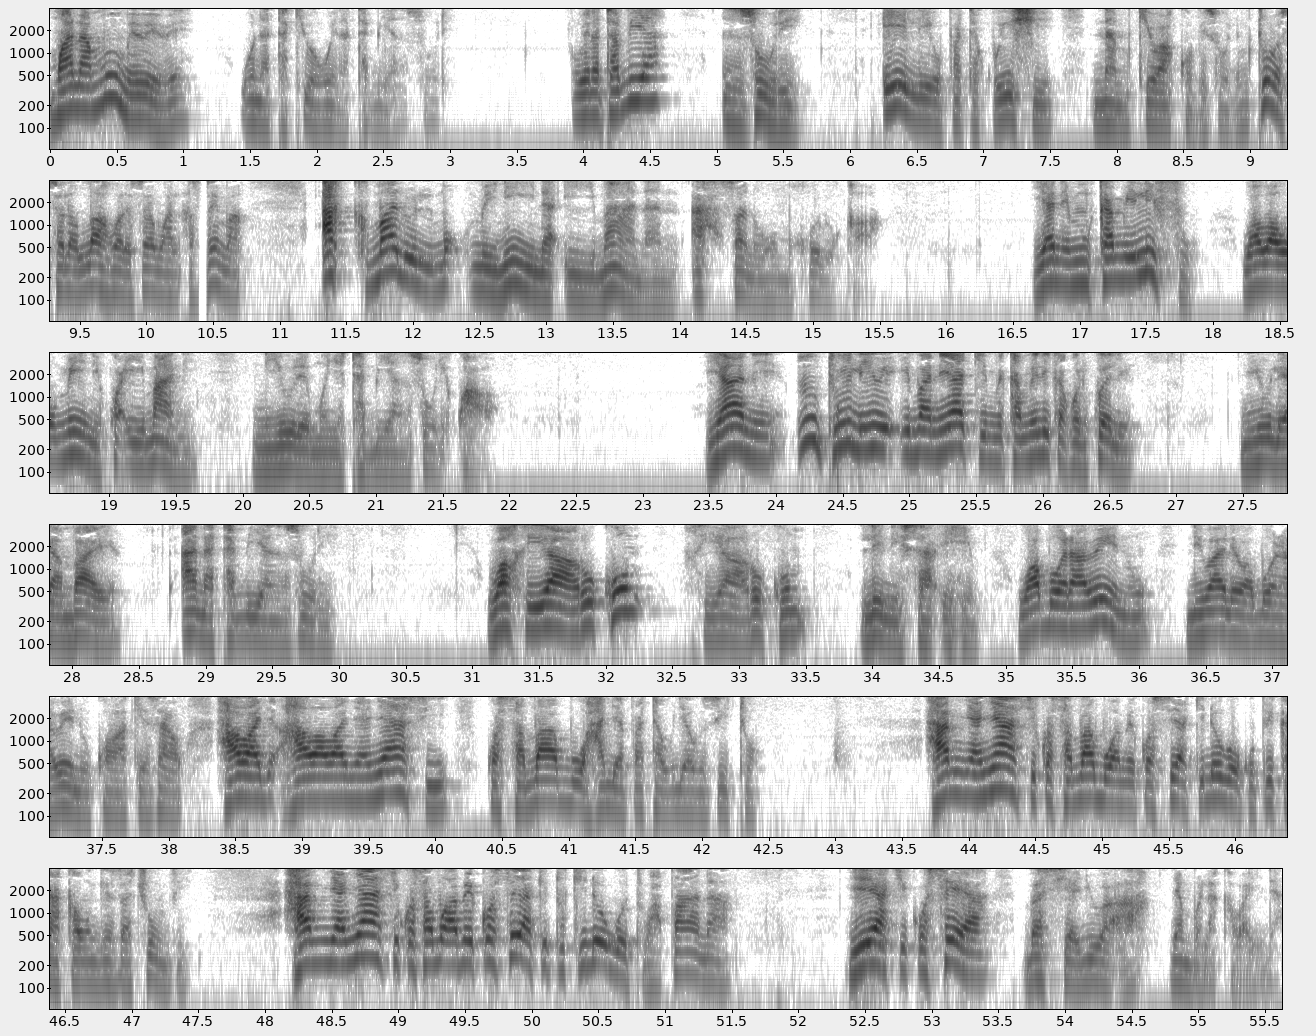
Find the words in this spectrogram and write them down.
mwanamume wewe unatakiwa uwe na tabia nzuri. Uwe na tabia nzuri ili upate kuishi na mke wako vizuri. Mtume salllahu alehi wasalam anasema akmalu lmuminina imanan ahsanuhum khuluqa. Yani mkamilifu wa waumini kwa imani ni yule mwenye tabia nzuri kwao. Yaani mtu ili iwe imani yake imekamilika kwelikweli ni yule ambaye ana tabia nzuri. Wa khiyarukum khiyarukum linisaihim wabora wenu ni wale wabora wenu kwa wake zao. Hawawanyanyasi hawa kwa sababu hajapata ujauzito. Hamnyanyasi kwa sababu amekosea kidogo kupika akaongeza chumvi. Hamnyanyasi kwa sababu amekosea kitu kidogo tu. Hapana. Yeye akikosea basi ajua ah, jambo la kawaida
